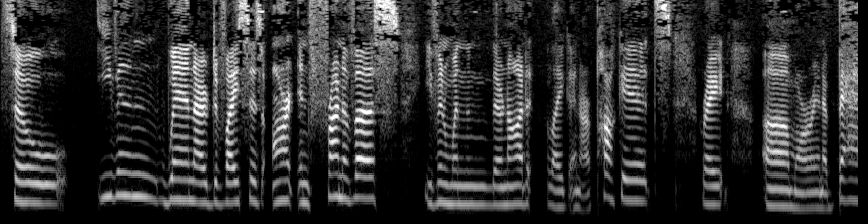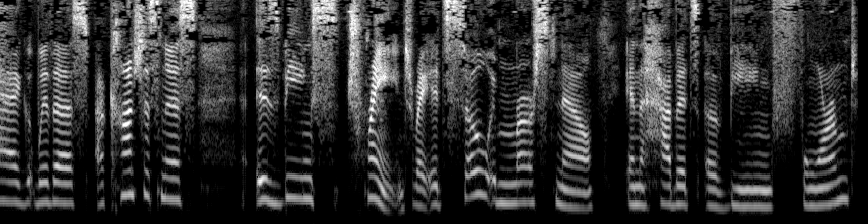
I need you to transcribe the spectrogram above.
So even when our devices aren't in front of us, even when they're not like in our pockets, right, um, or in a bag with us, our consciousness is being trained, right? It's so immersed now in the habits of being formed,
